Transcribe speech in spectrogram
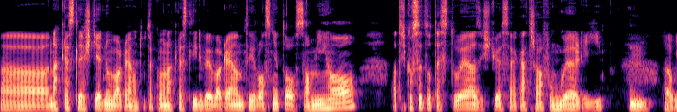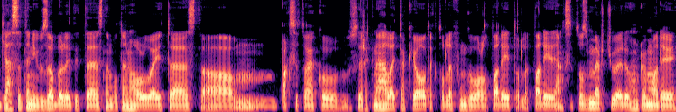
uh, nakreslí ještě jednu variantu, tak on nakreslí dvě varianty vlastně toho samého a teď se to testuje a zjišťuje se, jaká třeba funguje líp Hmm. Udělá se ten usability test nebo ten hallway test a mm, pak se to jako se řekne, hele, tak jo, tak tohle fungovalo tady, tohle tady, nějak se to zmerčuje dohromady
